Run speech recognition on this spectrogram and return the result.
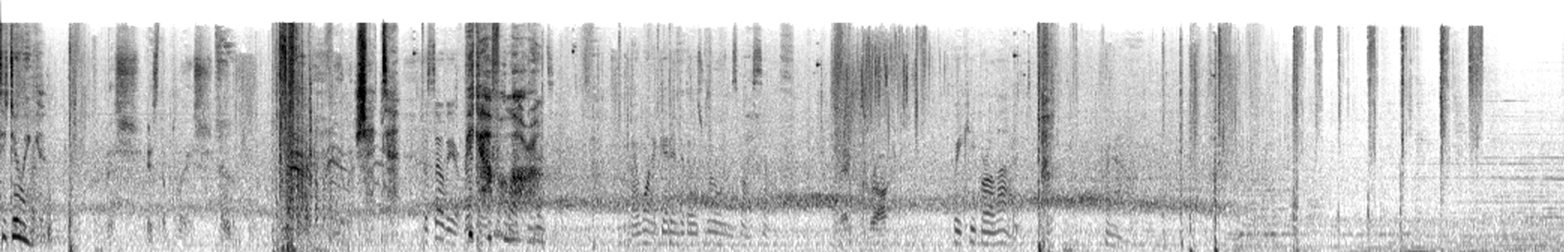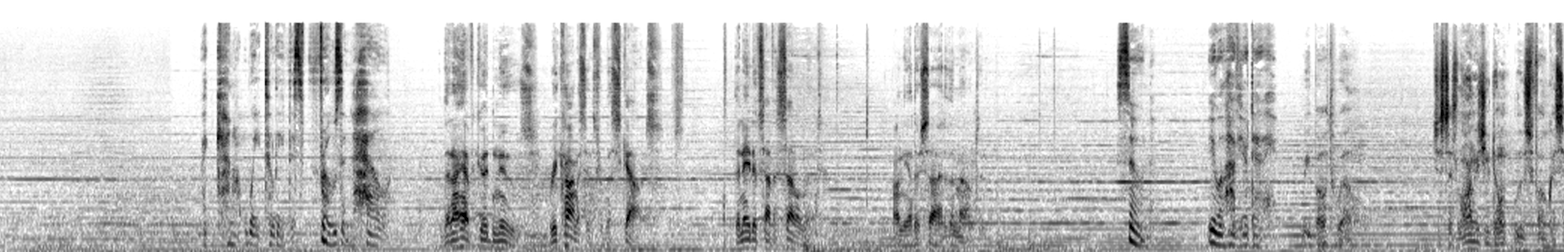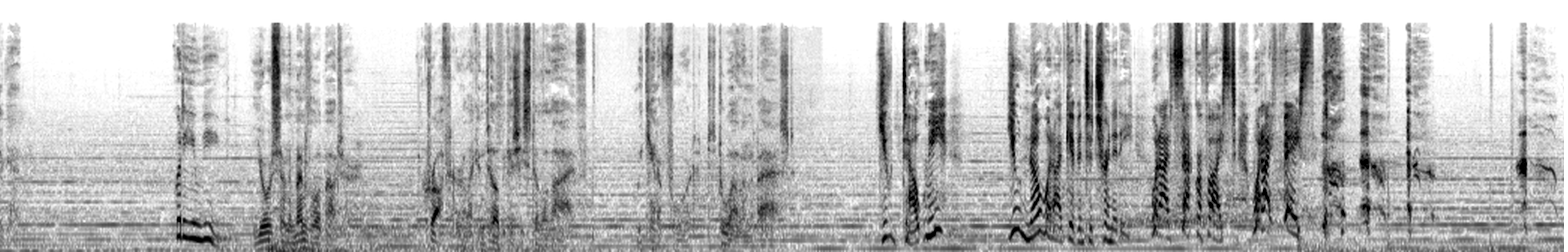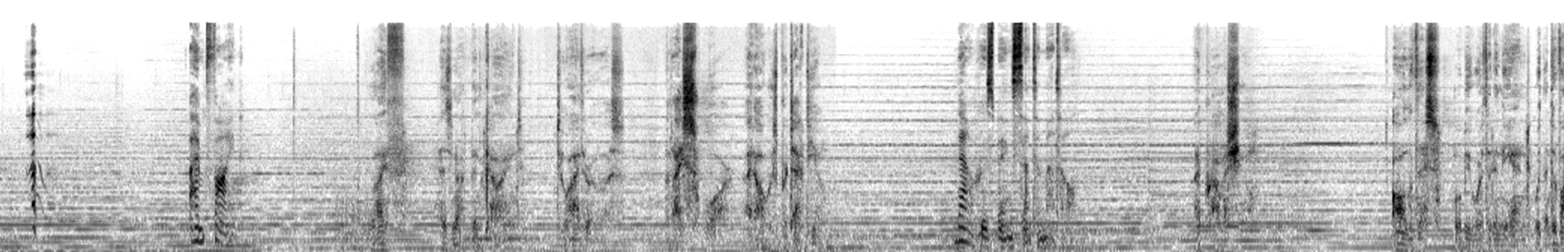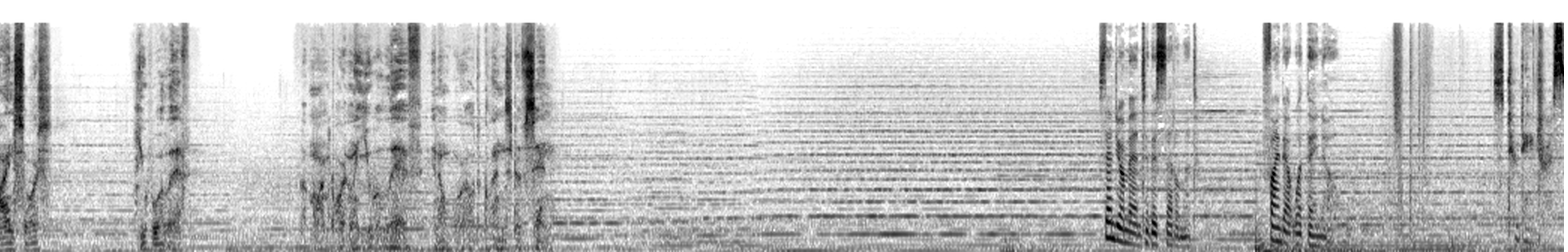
He doing? This is the place. Shit. The Soviet Be careful, are Lara. But I want to get into those ruins myself. And Croft. We keep her alive. For now. I cannot wait to leave this frozen hell. Then I have good news. Reconnaissance from the scouts. The natives have a settlement on the other side of the mountain. Soon, you will have your day. We both will. Just as long as you don't lose focus again. What do you mean? You're sentimental about her. The Croft girl, I can tell because she's still alive. We can't afford to dwell in the past. You doubt me? You know what I've given to Trinity, what I've sacrificed, what I face. I'm fine. Life has not been kind to either of us, but I swore I'd always protect you. Now who's being sentimental? I promise you. All of this will be worth it in the end. With the divine source, you will live. But more importantly, you will live in a world cleansed of sin. Send your men to this settlement. Find out what they know. It's too dangerous.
